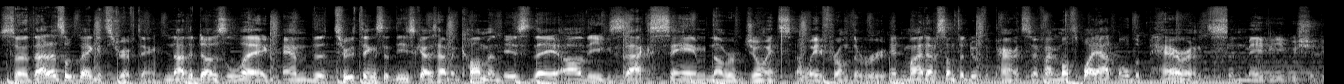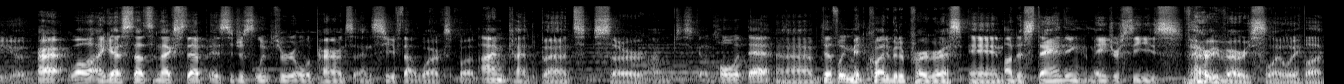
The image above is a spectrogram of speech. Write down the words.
So that does look like it's drifting. Neither does leg. And the two things that these guys have in common is they are the exact same number of joints away from the root. It might have something to do with the parents. So if I multiply out all the parents, then maybe we should be good. All right, well, I guess that's the next step is to just loop through all the parents and see if that works. But I'm kind of burnt, so I'm just gonna call it there. Uh, I've definitely made quite a bit of progress in understanding matrices very, very slowly, but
